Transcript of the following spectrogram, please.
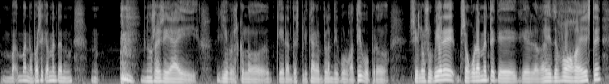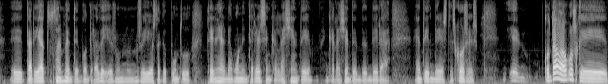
Bueno, básicamente no sé si hay libros que lo quieran de explicar en plan divulgativo, pero si los hubiere seguramente que, el gay de Este eh, estaría totalmente en contra de ellos. No, sé yo hasta qué punto tenía ningún interés en que la gente en que la gente entendiera entiende estas cosas. Eh, contábamos que,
